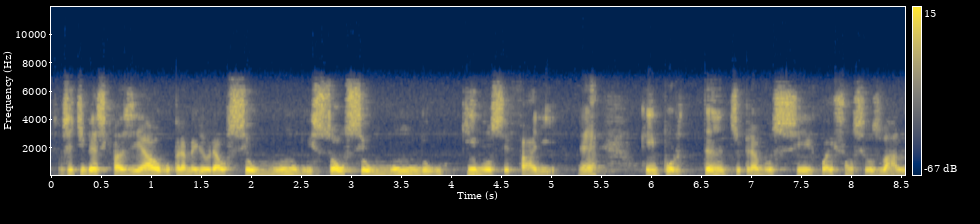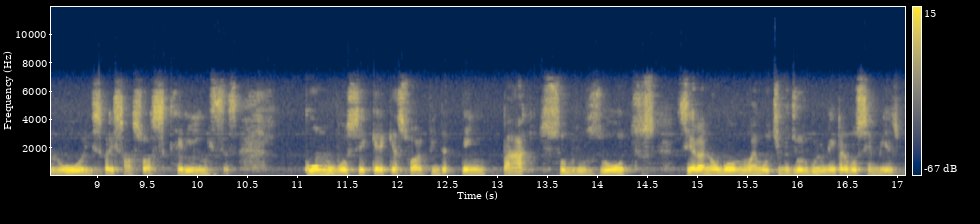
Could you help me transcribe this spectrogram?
Se você tivesse que fazer algo para melhorar o seu mundo e só o seu mundo, o que você faria? Né? O que é importante para você? Quais são os seus valores? Quais são as suas crenças? como você quer que a sua vida tenha impacto sobre os outros, se ela não, não é motivo de orgulho nem para você mesmo.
